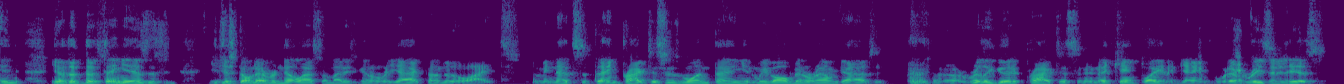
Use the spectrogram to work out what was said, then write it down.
and you know the the thing is is you just don't ever know how somebody's going to react under the lights. I mean that's the thing. Practice is one thing, and we've all been around guys that are really good at practicing and they can't play in a game for whatever reason it is.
